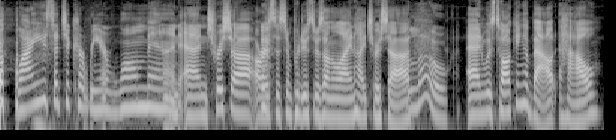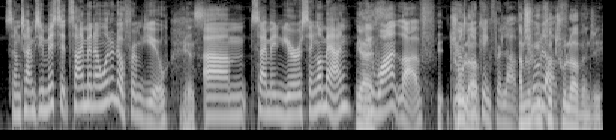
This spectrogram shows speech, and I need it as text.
Why are you such a career woman? And Trisha, our assistant producer, is on the line. Hi, Trisha. Hello. And was talking about how sometimes you miss it. Simon, I want to know from you. Yes. Um, Simon, you're a single man. Yes. You want love. True you're love. looking for love. I'm true looking love. for true love, Angi.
